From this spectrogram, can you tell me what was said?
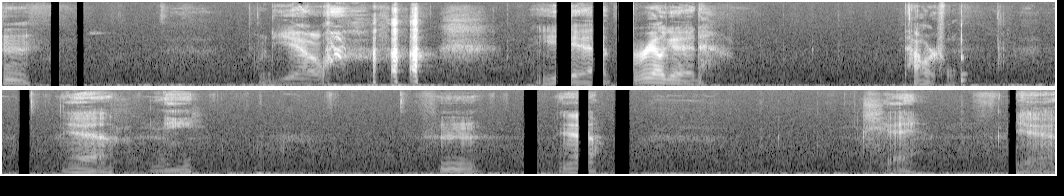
Hmm. Yo. yeah, real good. Powerful. Yeah, me. Hmm. Yeah. Okay. Yeah.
